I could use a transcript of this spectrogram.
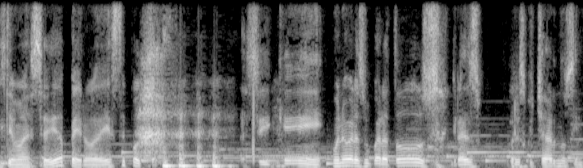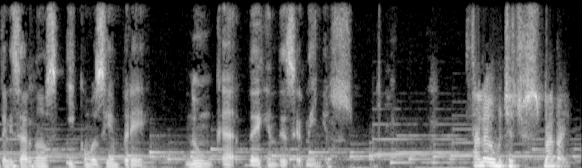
Última despedida, pero de este podcast. Así que un abrazo para todos. Gracias por escucharnos, sintonizarnos y como siempre, nunca dejen de ser niños. Hasta luego muchachos. Bye bye.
